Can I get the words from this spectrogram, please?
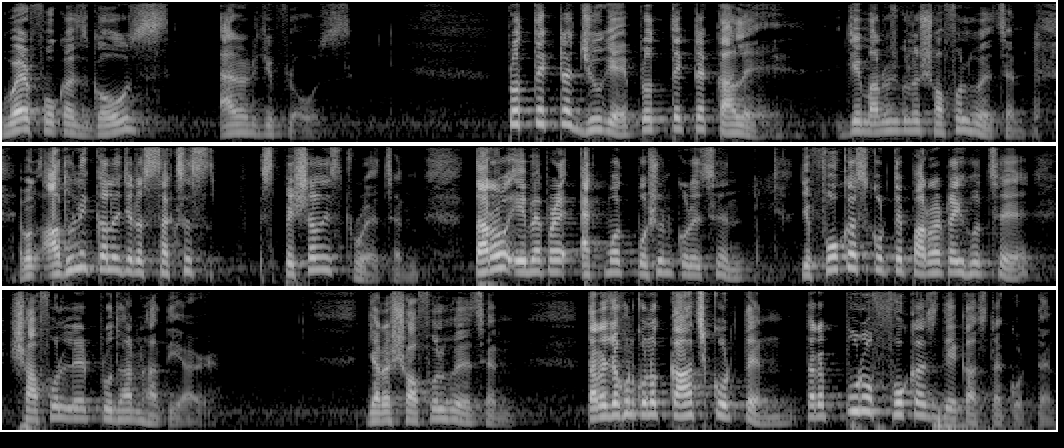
where focus goes energy flows প্রত্যেকটা যুগে, প্রত্যেকটা কালে যে মানুষগুলো সফল হয়েছেন এবং আধুনিক কালে যারা সাকসেস স্পেশালিস্ট রয়েছেন, তারাও এ ব্যাপারে একমত পোষণ করেছেন যে ফোকাস করতে পারাটাই হচ্ছে সাফল্যের প্রধান হাতিয়ার। যারা সফল হয়েছেন, তারা যখন কোনো কাজ করতেন, তারা পুরো ফোকাস দিয়ে কাজটা করতেন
